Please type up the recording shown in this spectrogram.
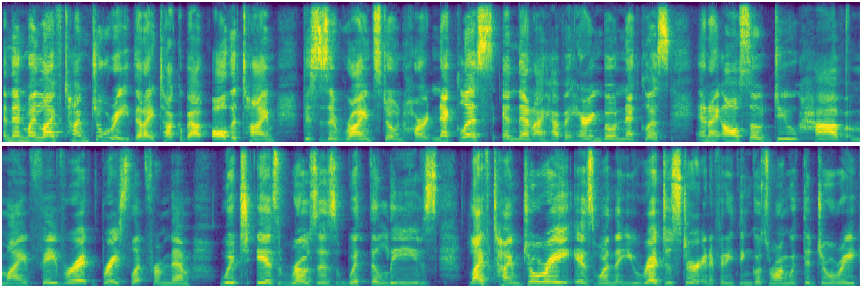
and then my lifetime jewelry that i talk about all the time this is a rhinestone heart necklace and then i have a herringbone necklace and i also do have my favorite bracelet from them which is roses with the leaves. Lifetime jewelry is one that you register and if anything goes wrong with the jewelry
